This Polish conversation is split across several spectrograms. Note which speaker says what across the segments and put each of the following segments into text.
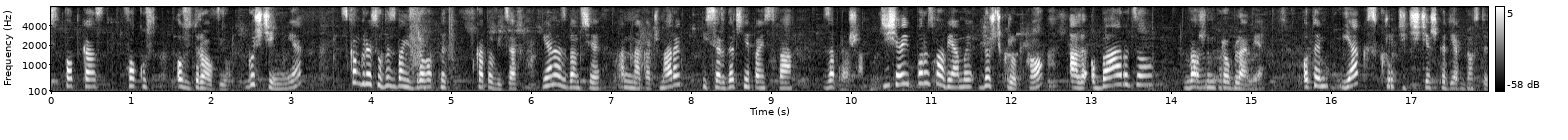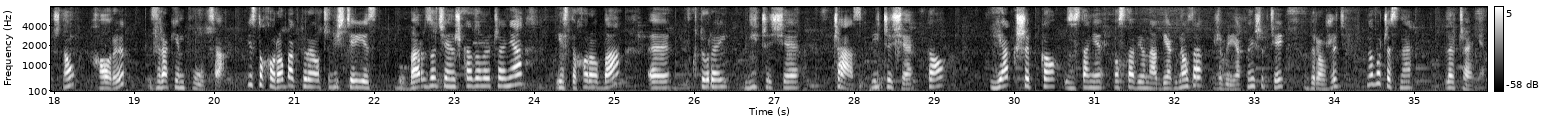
Speaker 1: jest podcast Fokus o zdrowiu. Gościnnie z Kongresu Wyzwań Zdrowotnych w Katowicach. Ja nazywam się Anna Kaczmarek i serdecznie Państwa zapraszam. Dzisiaj porozmawiamy dość krótko, ale o bardzo ważnym problemie. O tym, jak skrócić ścieżkę diagnostyczną chorych z rakiem płuca. Jest to choroba, która oczywiście jest bardzo ciężka do leczenia. Jest to choroba, e, w której liczy się czas, liczy się to, jak szybko zostanie postawiona diagnoza, żeby jak najszybciej wdrożyć nowoczesne leczenie.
